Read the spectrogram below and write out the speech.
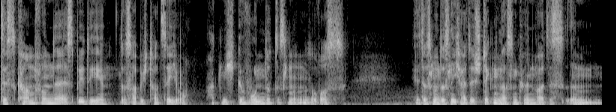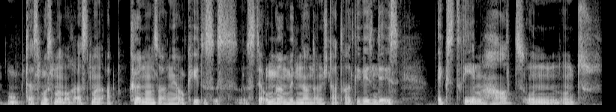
Das kam von der SPD. Das habe ich tatsächlich auch, hat mich gewundert, dass man sowas dass man das nicht hätte stecken lassen können, weil das, ähm, das muss man auch erstmal abkönnen und sagen, ja, okay, das ist, ist der Umgang miteinander im Stadtrat gewesen, der ist extrem hart und, und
